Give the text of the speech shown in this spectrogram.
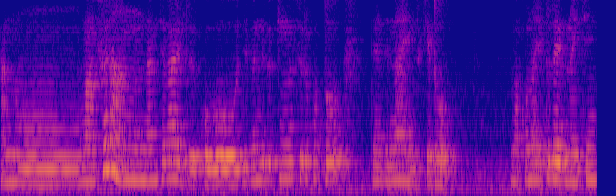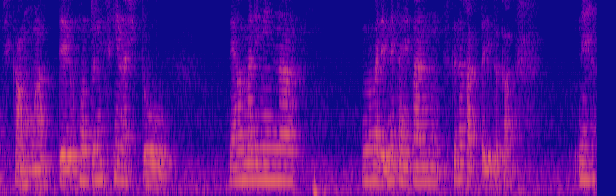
あのー、まあ普段なんちゃらイルでこう自分でブッキングすること全然ないんですけど、まあ、この 8days の1日間もらって本当に好きな人であんまりみんな今までね対バン少なかったりとかね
